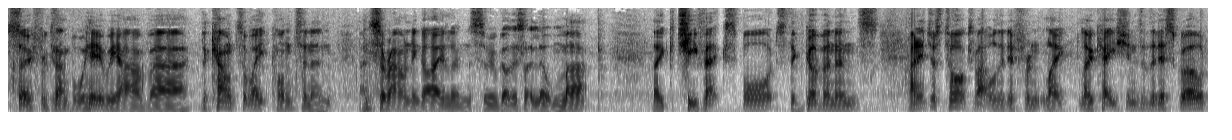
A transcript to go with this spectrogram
So for example, here we have uh, the counterweight continent and surrounding islands. So we've got this like little map like chief exports, the governance, and it just talks about all the different like locations of the Discworld.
